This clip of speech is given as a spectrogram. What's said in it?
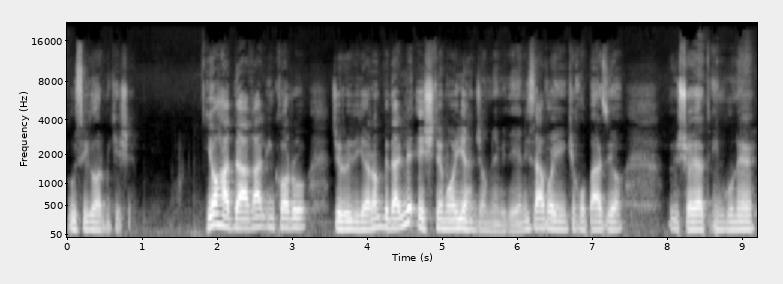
او سیگار می‌کشه. یا حداقل این کار رو جلوی دیگران به دلیل اجتماعی انجام نمیده. یعنی سوای اینکه خب بعضیا شاید این گونه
